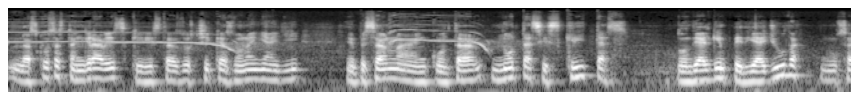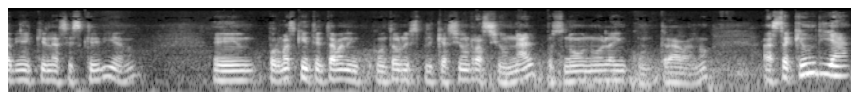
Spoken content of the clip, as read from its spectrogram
las cosas tan graves que estas dos chicas, Donna y Angie, empezaron a encontrar notas escritas donde alguien pedía ayuda, no sabían quién las escribía, ¿no? Por más que intentaban encontrar una explicación racional, pues no, no la encontraban, ¿no? Hasta que un día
